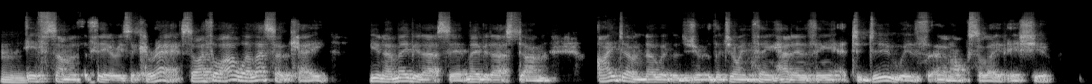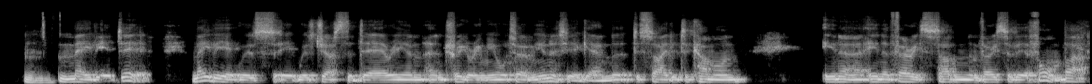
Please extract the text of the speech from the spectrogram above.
mm. if some of the theories are correct. So I thought, oh, well, that's okay. You know, maybe that's it. Maybe that's done. I don't know whether the joint thing had anything to do with an oxalate issue. Mm-hmm. Maybe it did. Maybe it was it was just the dairy and, and triggering the autoimmunity again that decided to come on in a in a very sudden and very severe form. But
